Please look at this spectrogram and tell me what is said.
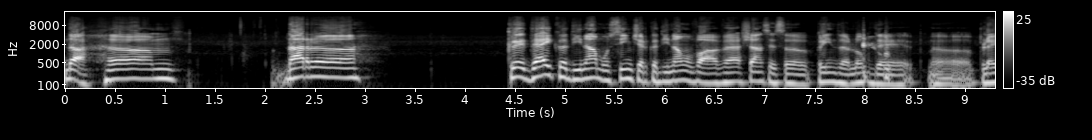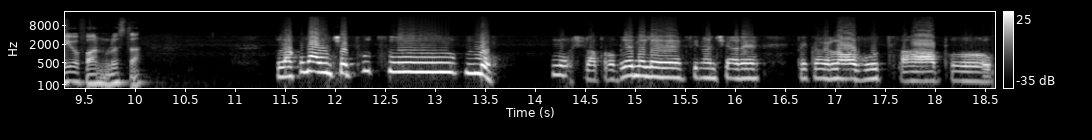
Da, um, dar uh, credeai că Dinamo, sincer, că Dinamo va avea șanse să prindă loc de uh, play-off anul ăsta? La cum au început, uh, nu. Nu, și la problemele financiare pe care le-au avut, la, uh,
